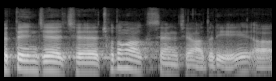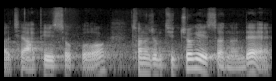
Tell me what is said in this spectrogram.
그때 이제 제 초등학생 제 아들이 어, 제 앞에 있었고 저는 좀 뒤쪽에 있었는데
